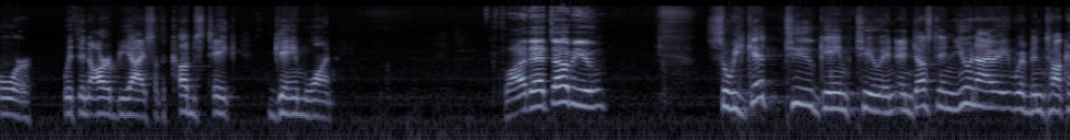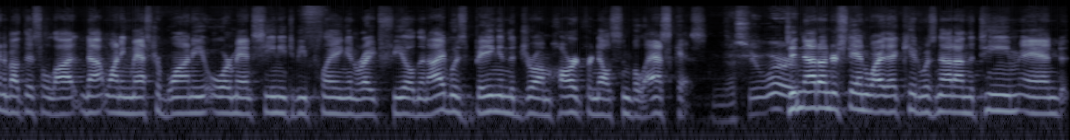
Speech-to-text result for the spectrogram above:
four with an RBI. So the Cubs take game one. Fly that W. So we get to game two, and, and Dustin, you and I we've been talking about this a lot, not wanting Mastrobuoni or Mancini to be playing in right field, and I was banging the drum hard for Nelson Velazquez. Yes, you were. Did not understand why that kid was not on the team, and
